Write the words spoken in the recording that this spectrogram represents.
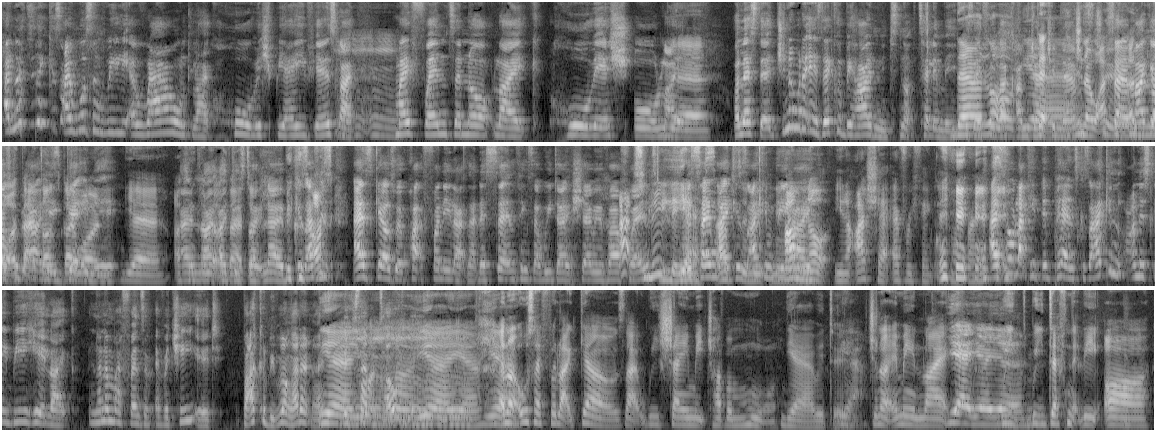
And that's the thing, because I wasn't really around like whorish behaviours. Like my friends are not like whorish or like Yeah. Unless they're. Do you know what it is? They could be hiding, just not telling me There because are they a feel lot like of- I'm yeah. judging them. Do you know what? I so think my a girls lot could of be that out here getting on. it. Yeah, I think And a lot I, I of that just does- don't know because, I think as girls we're quite funny like that. There's certain things that we don't share with our Absolutely. friends. Yes, the same way because I can be absolutely. I'm like, not. You know, I share everything with my friends. I feel like it depends because I can honestly be here like none of my friends have ever cheated, but I could be wrong. I don't know. Yeah, Maybe you someone told know. me. Yeah, yeah, mm. yeah. And I also feel like girls, like we shame each other more. yeah, we do. yeah. Do you know what I mean? Like, Yeah, yeah, yeah. We, we definitely are.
